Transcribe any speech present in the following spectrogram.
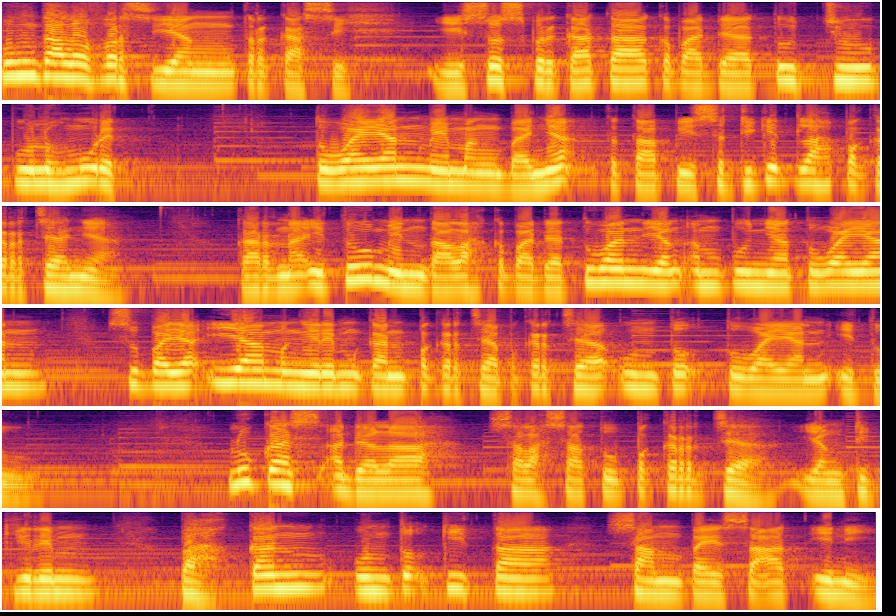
Pungta lovers yang terkasih, Yesus berkata kepada 70 murid, Tuayan memang banyak tetapi sedikitlah pekerjanya. Karena itu mintalah kepada Tuhan yang empunya tuayan supaya ia mengirimkan pekerja-pekerja untuk tuayan itu. Lukas adalah salah satu pekerja yang dikirim bahkan untuk kita sampai saat ini.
